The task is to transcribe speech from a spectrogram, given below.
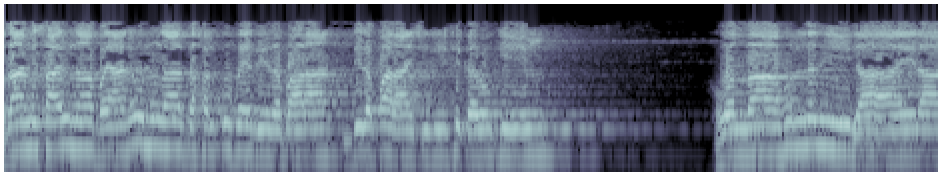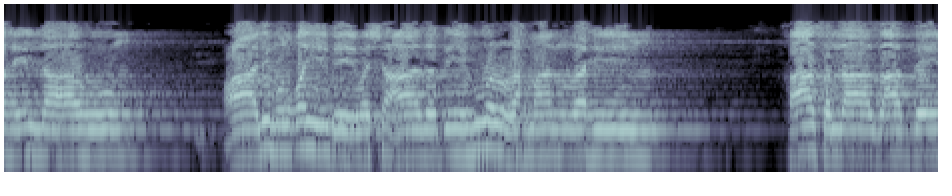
دا مثالنا بیانو منگا دخل کو فے دید پارا دید پارا شدی فکرو کی۔ هو اللہ الذي لا الہ الا ہو۔ عالم الغیب والشعادت هو الرحمن الرحیم۔ خاص اللہ ذات دے۔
